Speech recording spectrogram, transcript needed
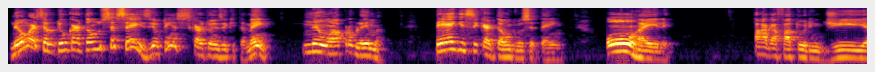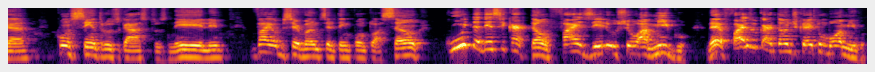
Não, Marcelo, tem um cartão do C6 e eu tenho esses cartões aqui também. Não há problema. Pegue esse cartão que você tem, honra ele, paga a fatura em dia, concentra os gastos nele, vai observando se ele tem pontuação, cuida desse cartão, faz ele o seu amigo, né? Faz o cartão de crédito um bom amigo.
